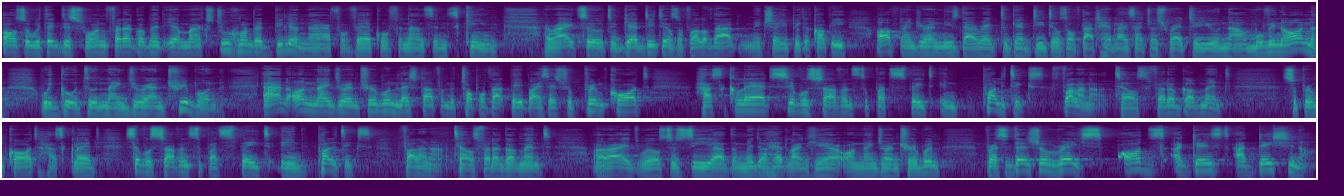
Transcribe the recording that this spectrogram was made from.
Also, we take this one, federal government earmarks 200 billion naira for vehicle financing scheme. All right, so to get details of all of that, make sure you pick a copy of Nigerian News Direct to get details of that headlines I just read to you. Now, moving on, we go to Nigerian Tribune. And on Nigerian Tribune, let's start from the top of that paper. It says Supreme Court has cleared civil servants to participate in politics. Falana tells federal government. Supreme Court has cleared civil servants to participate in politics. Falana tells federal government. All right, we also see uh, the major headline here on Nigerian Tribune. Presidential race, odds against Adesina.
